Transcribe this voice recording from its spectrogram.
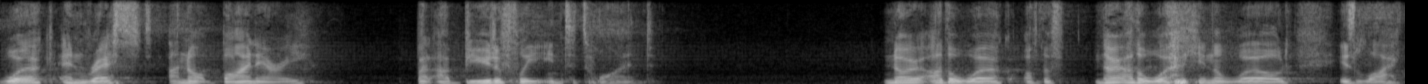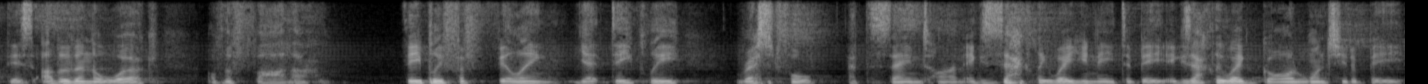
work and rest are not binary, but are beautifully intertwined. No other work of the no other work in the world is like this other than the work of the Father. Deeply fulfilling, yet deeply restful at the same time. Exactly where you need to be, exactly where God wants you to be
